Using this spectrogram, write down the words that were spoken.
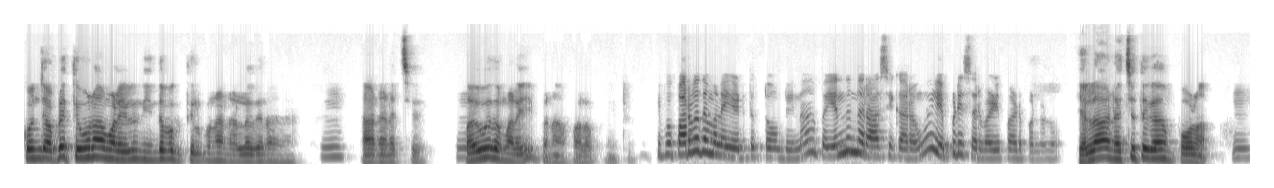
கொஞ்சம் அப்படியே திருவண்ணாமலையில இருந்து இந்த பக்கம் திருப்பினா நல்லது நான் நினைச்சது ம். பருவதமலை இப்ப நான் ஃபாலோ பண்ணிட்டு இருக்கேன். இப்போ பர்வதமலை எடுத்துக்கிட்டோம் அப்படின்னா இப்ப எந்தெந்த ராசிக்காரவங்க எப்படி சார் வழிபாடு பண்ணணும்? எல்லா நட்சத்திரக்காகவும் போகலாம் ம்.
